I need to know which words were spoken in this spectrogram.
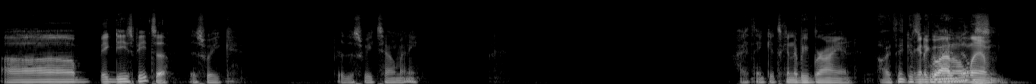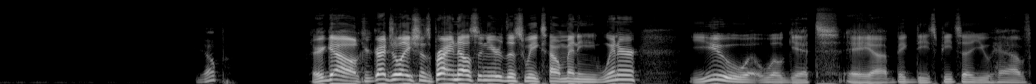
uh, Big D's Pizza this week. For this week's How Many? I think it's going to be Brian. I think it's gonna go out on a limb. Yep. There you go. Congratulations, Brian Nelson. You're this week's How Many winner. You will get a uh, Big D's Pizza. You have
